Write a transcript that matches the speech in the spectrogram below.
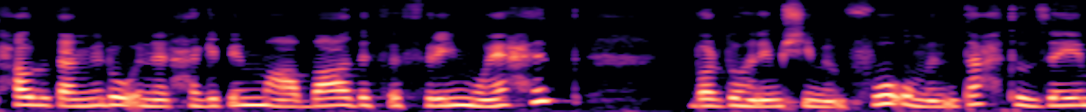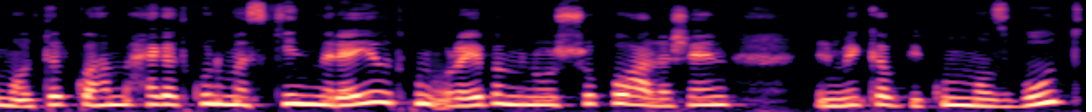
تحاولوا تعملوا إن الحاجبين مع بعض في frame واحد. برضو هنمشي من فوق ومن تحت وزي ما قلت لكم أهم حاجة تكونوا ماسكين مراية وتكون قريبة من وشكم علشان الميك اب يكون مظبوط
